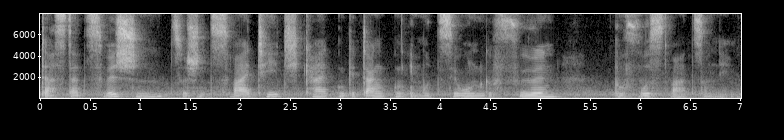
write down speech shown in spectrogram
das dazwischen, zwischen zwei Tätigkeiten, Gedanken, Emotionen, Gefühlen bewusst wahrzunehmen.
